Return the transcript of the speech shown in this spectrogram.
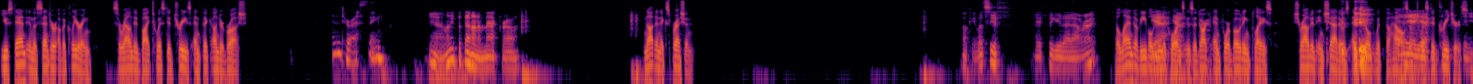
You stand in the center of a clearing, surrounded by twisted trees and thick underbrush. Interesting. Yeah, let me put that on a macro. Not an expression. Okay, let's see if I figure that out right. The land of evil Yeah, unicorns is a dark and foreboding place, shrouded in shadows and filled with the howls Yeah, yeah, of yeah, twisted continue, creatures. continue.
